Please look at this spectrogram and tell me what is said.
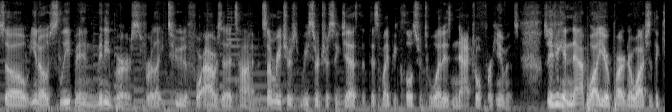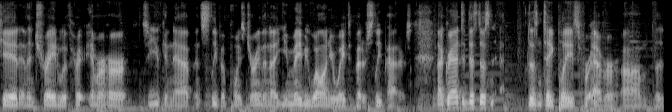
so, you know, sleep in mini bursts for like two to four hours at a time. And some researchers, suggest that this might be closer to what is natural for humans. So, if you can nap while your partner watches the kid and then trade with her, him or her so you can nap and sleep at points during the night, you may be well on your way to better sleep patterns. Now, granted, this doesn't doesn't take place forever. Um, the,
